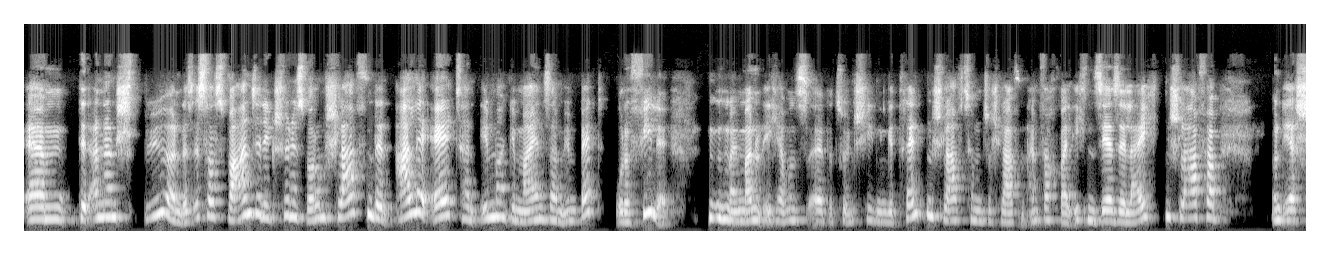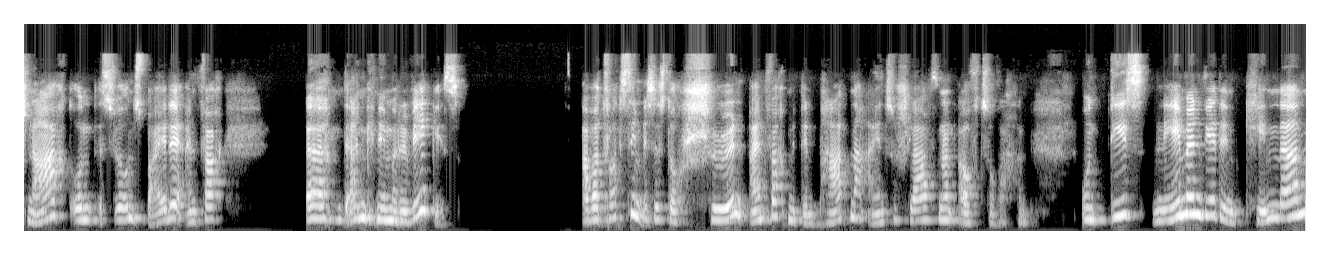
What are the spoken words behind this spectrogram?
ähm, den anderen spüren, das ist was wahnsinnig Schönes. Warum schlafen denn alle Eltern immer gemeinsam im Bett? Oder viele? mein Mann und ich haben uns äh, dazu entschieden, in getrennten Schlafzimmern zu schlafen, einfach weil ich einen sehr, sehr leichten Schlaf habe und er schnarcht und es für uns beide einfach äh, der angenehmere Weg ist. Aber trotzdem ist es doch schön, einfach mit dem Partner einzuschlafen und aufzuwachen. Und dies nehmen wir den Kindern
